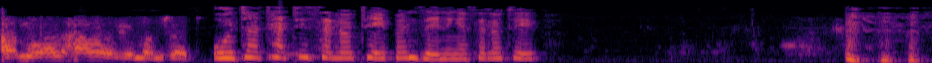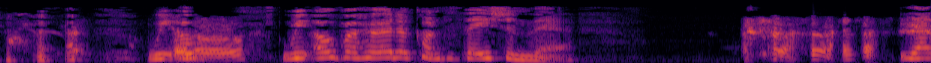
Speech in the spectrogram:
I'm well. How are you, Mamshat? Uthathatha sellotape enzeni ngesellotape? we Hello? we overheard a conversation there. Yeah,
